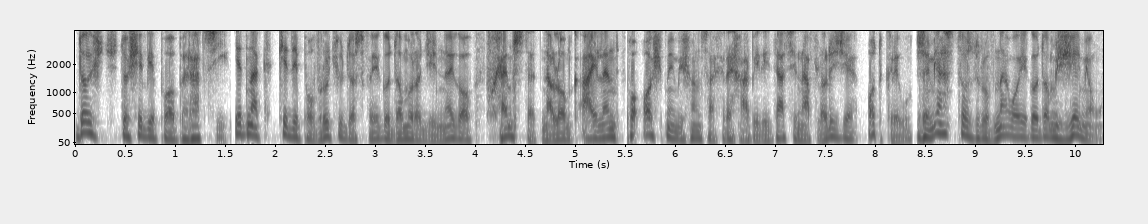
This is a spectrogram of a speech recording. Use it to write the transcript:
dojść do siebie po operacji. Jednak kiedy powrócił do swojego domu rodzinnego w Hempstead na Long Island, po ośmiu miesiącach rehabilitacji na Florydzie odkrył, że miasto zrównało jego dom z ziemią,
